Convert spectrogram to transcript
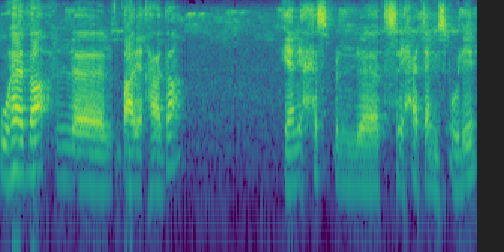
وهذا الطريق هذا. يعني حسب التصريحات المسؤولين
